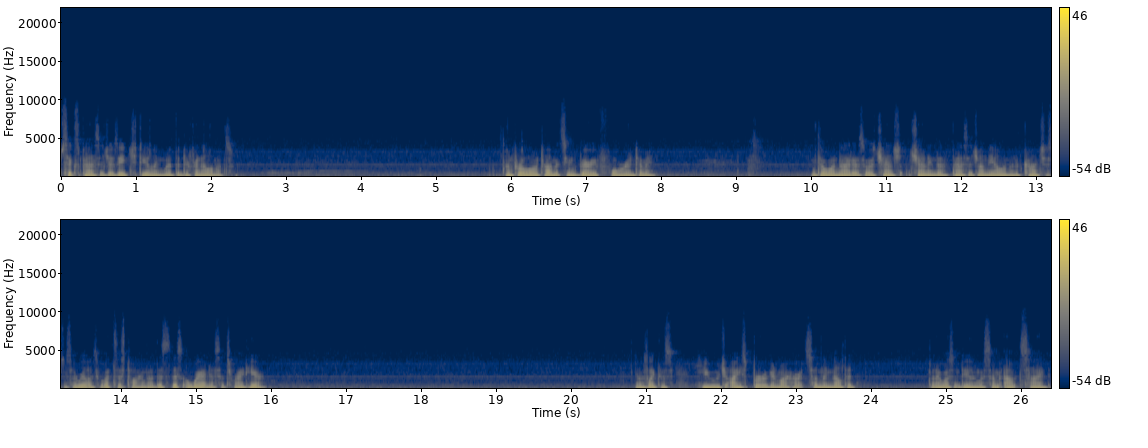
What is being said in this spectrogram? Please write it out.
Six passages, each dealing with the different elements. And for a long time it seemed very foreign to me. Until one night as I was ch chanting the passage on the element of consciousness, I realized, what's this talking about? This, this awareness, it's right here. It was like this huge iceberg in my heart suddenly melted that I wasn't dealing with some outside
